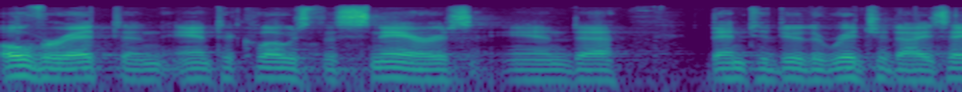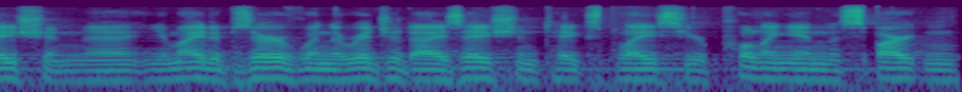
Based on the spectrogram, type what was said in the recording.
over it and, and to close the snares and uh, then to do the rigidization. Uh, you might observe when the rigidization takes place, you're pulling in the Spartan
